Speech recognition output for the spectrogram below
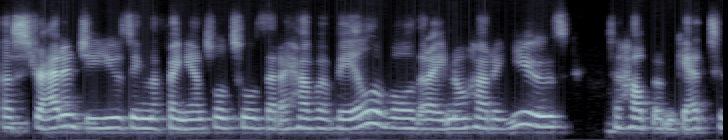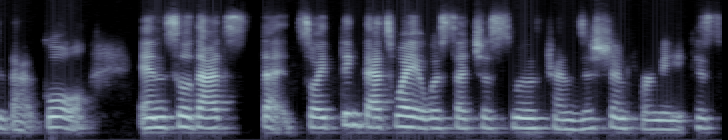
a strategy using the financial tools that i have available that i know how to use to help them get to that goal. And so that's that so i think that's why it was such a smooth transition for me because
